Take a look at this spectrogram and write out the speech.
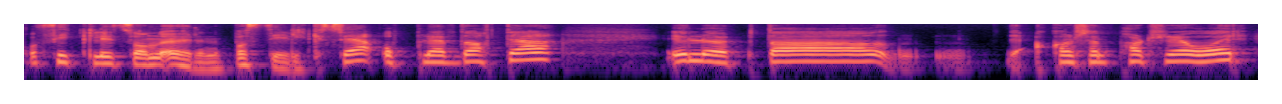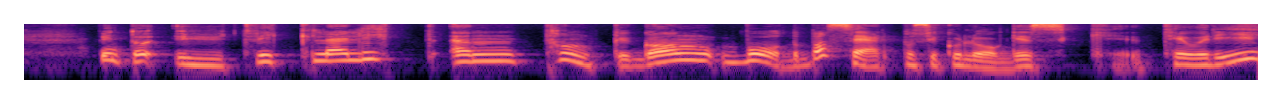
og fikk litt sånn ørene på stilk. Så jeg opplevde at jeg i løpet av ja, kanskje et par-tre år begynte å utvikle litt en tankegang både basert på psykologisk teori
